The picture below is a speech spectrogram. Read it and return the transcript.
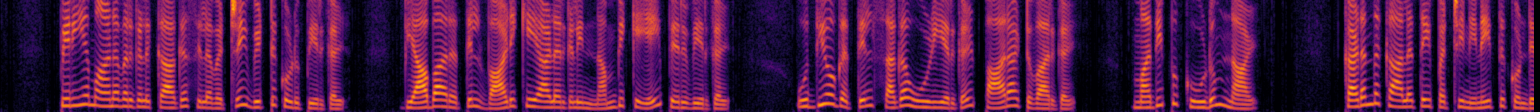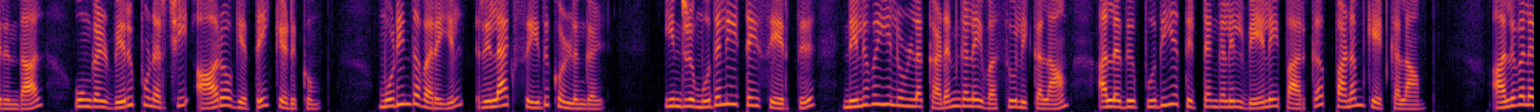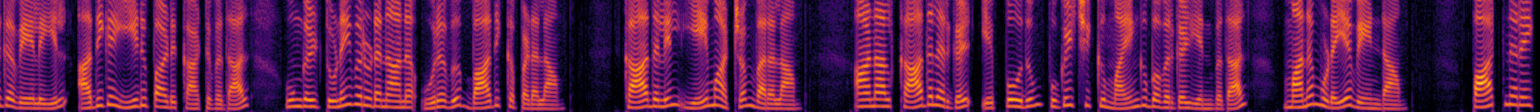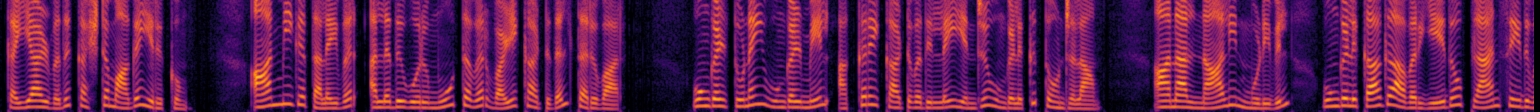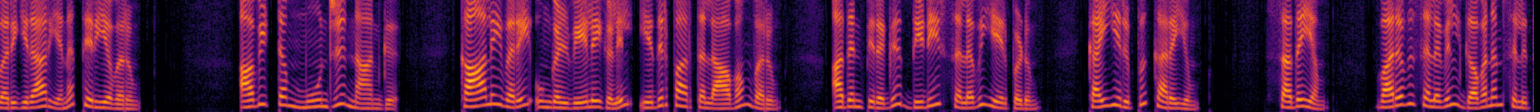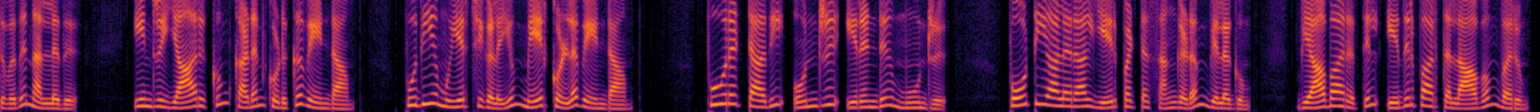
பிரியமானவர்களுக்காக சிலவற்றை விட்டுக் கொடுப்பீர்கள். வியாபாரத்தில் வாடிக்கையாளர்களின் நம்பிக்கையை பெறுவீர்கள். உத்தியோகத்தில் சக ஊழியர்கள் பாராட்டுவார்கள். மதிப்பு கூடும் நாள். கடந்த காலத்தை பற்றி நினைத்து கொண்டிருந்தால் உங்கள் வெறுப்புணர்ச்சி ஆரோக்கியத்தை கெடுக்கும். முடிந்த வரையில் ரிலாக்ஸ் செய்து கொள்ளுங்கள். இன்று முதலீட்டை சேர்த்து நிலுவையிலுள்ள கடன்களை வசூலிக்கலாம் அல்லது புதிய திட்டங்களில் வேலை பார்க்க பணம் கேட்கலாம். அலுவலக வேலையில் அதிக ஈடுபாடு காட்டுவதால் உங்கள் துணைவருடனான உறவு பாதிக்கப்படலாம். காதலில் ஏமாற்றம் வரலாம். ஆனால் காதலர்கள் எப்போதும் புகழ்ச்சிக்கு மயங்குபவர்கள் என்பதால் மனமுடைய வேண்டாம். பார்ட்னரை கையாள்வது கஷ்டமாக இருக்கும். ஆன்மீக தலைவர் அல்லது ஒரு மூத்தவர் வழிகாட்டுதல் தருவார். உங்கள் துணை உங்கள் மேல் அக்கறை காட்டுவதில்லை என்று உங்களுக்கு தோன்றலாம். ஆனால் நாளின் முடிவில் உங்களுக்காக அவர் ஏதோ பிளான் செய்து வருகிறார் என தெரியவரும். அவிட்டம் மூன்று நான்கு. காலை வரை உங்கள் வேலைகளில் எதிர்பார்த்த லாபம் வரும். அதன் பிறகு திடீர் செலவு ஏற்படும். கையிருப்பு கரையும். சதயம். வரவு செலவில் கவனம் செலுத்துவது நல்லது. இன்று யாருக்கும் கடன் கொடுக்க வேண்டாம். புதிய முயற்சிகளையும் மேற்கொள்ள வேண்டாம். பூரட்டாதி ஒன்று இரண்டு மூன்று. போட்டியாளரால் ஏற்பட்ட சங்கடம் விலகும். வியாபாரத்தில் எதிர்பார்த்த லாபம் வரும்.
